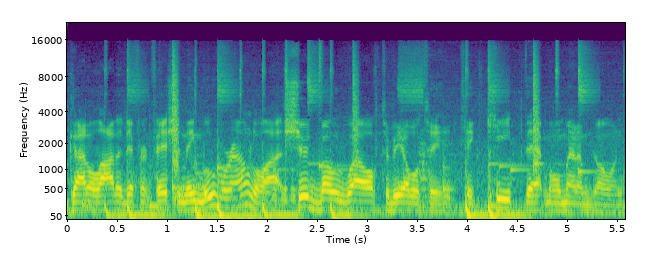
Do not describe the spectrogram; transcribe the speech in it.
got a lot of different fish and they move around a lot. Should bode well to be able to, to keep that momentum going.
